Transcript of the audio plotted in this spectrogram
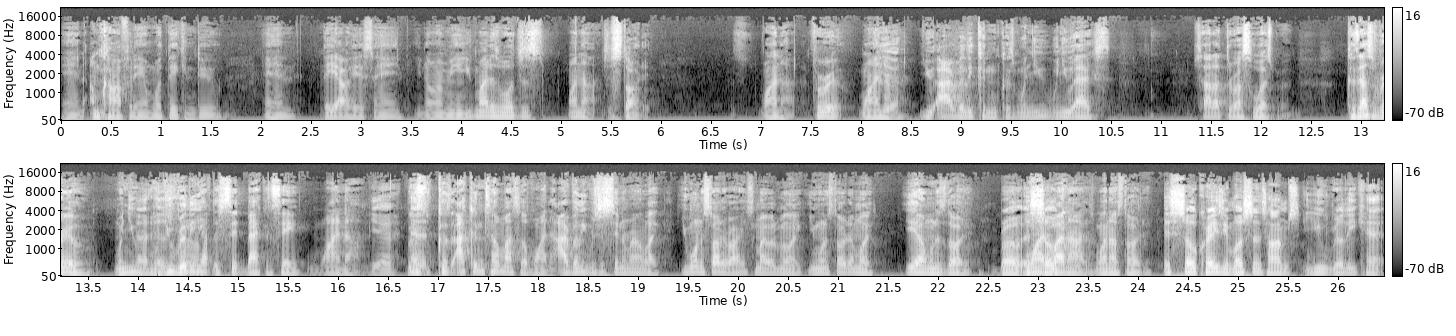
and I'm confident in what they can do, and they out here saying, you know what I mean? You might as well just why not just start it. Why not? For real, why not? Yeah. You, I really couldn't because when you when you ask, shout out to Russell Westbrook, because that's real. When you That you really real. have to sit back and say why not? Yeah. because 'cause I couldn't tell myself why not. I really was just sitting around like, you want to start it, right? Somebody would have been like, you want to start it? I'm like, yeah, I want to start it. Bro, it's why, so why not? Why not start it? it's so crazy. Most of the times, you really can't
